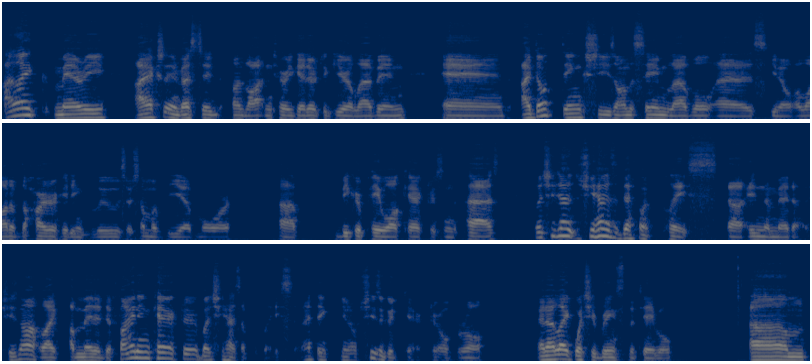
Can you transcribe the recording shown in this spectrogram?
I like Mary. I actually invested a lot into her to get her to Gear 11, and I don't think she's on the same level as you know a lot of the harder hitting blues or some of the uh, more uh, bigger paywall characters in the past but she does she has a definite place uh, in the meta. She's not like a meta defining character, but she has a place, and I think you know she's a good character overall, and I like what she brings to the table. Um,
